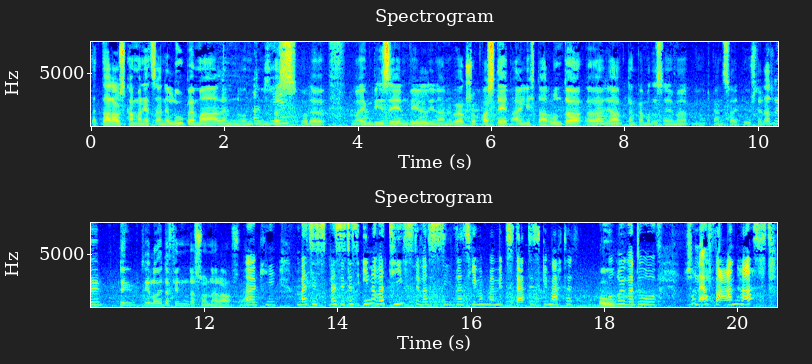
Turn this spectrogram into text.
da, daraus kann man jetzt eine Lupe malen und, Okay. und das oder wenn man irgendwie sehen will in einem Workshop, was steht eigentlich darunter, äh, ja, dann kann man das ja immer die ganze Zeit durchstellen. Also die, die, die Leute finden das schon heraus. Ja. okay. Und was ist, was ist das Innovativste, was, was jemand mal mit Statis gemacht hat, Oh. worüber du schon erfahren hast?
